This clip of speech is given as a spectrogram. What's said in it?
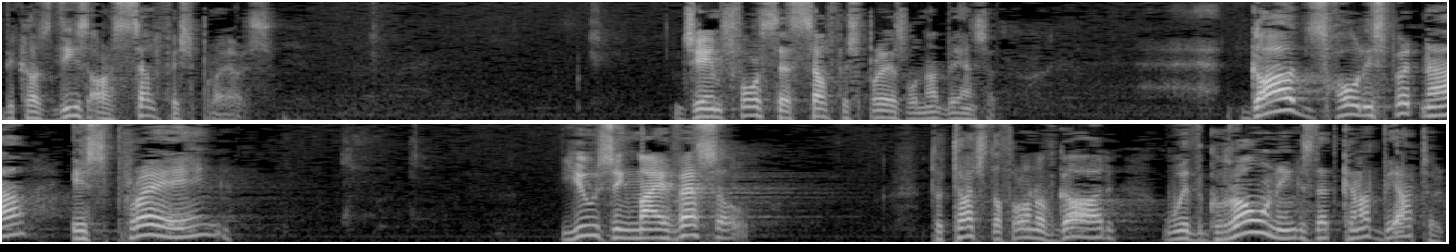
Because these are selfish prayers. James 4 says selfish prayers will not be answered. God's Holy Spirit now is praying using my vessel to touch the throne of God with groanings that cannot be uttered.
